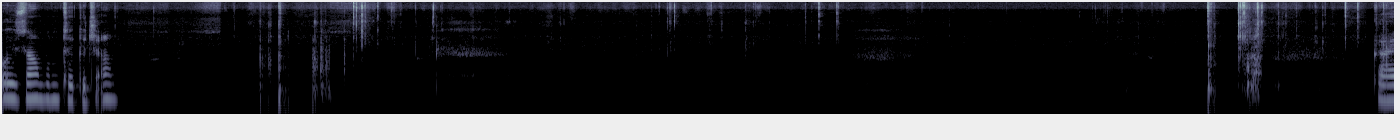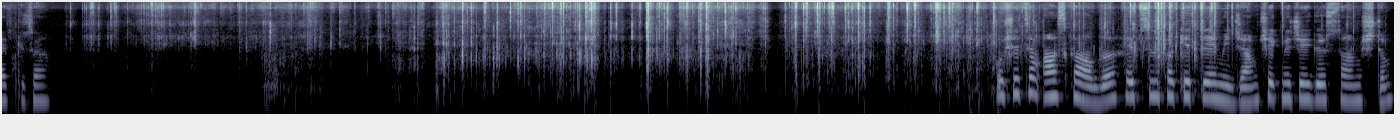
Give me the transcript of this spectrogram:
O yüzden bunu takacağım. Gayet güzel. Poşetim az kaldı. Hepsini paketleyemeyeceğim. Çekmeceyi göstermiştim.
